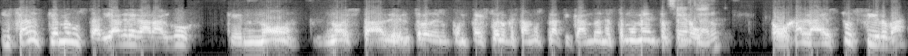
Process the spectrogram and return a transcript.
y sabes qué, me gustaría agregar algo que no, no está dentro del contexto de lo que estamos platicando en este momento, pero ojalá esto sirva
